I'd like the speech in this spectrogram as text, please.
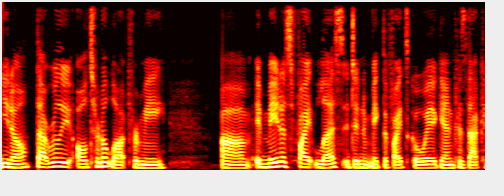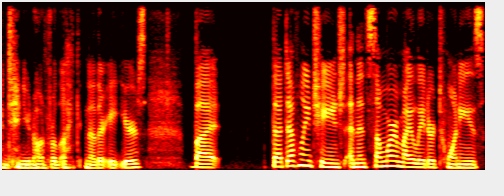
you know, that really altered a lot for me. Um, it made us fight less. It didn't make the fights go away again because that continued on for like another eight years. But that definitely changed. And then somewhere in my later 20s,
